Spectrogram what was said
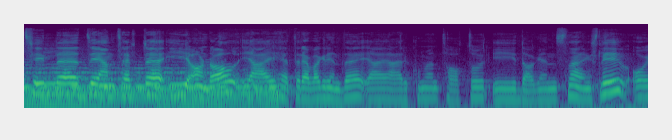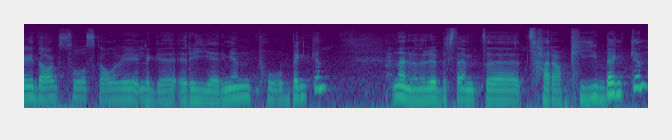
Til eh, DN-teltet i Arendal. Jeg heter Eva Grinde. Jeg er kommentator i Dagens Næringsliv. Og i dag så skal vi legge regjeringen på benken. Nærmere bestemt eh, terapibenken.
